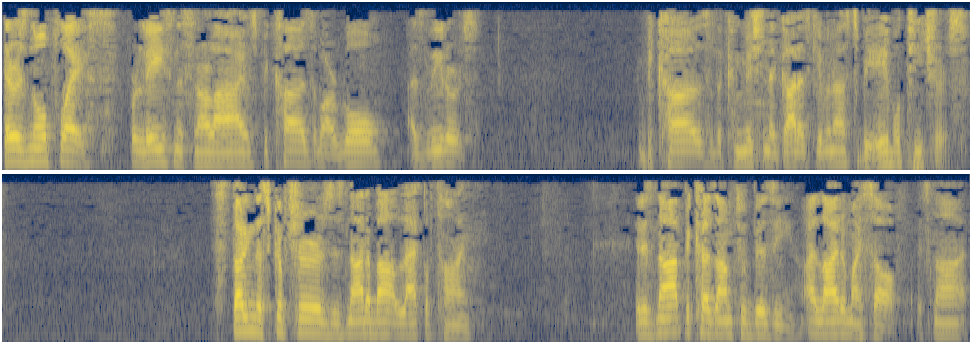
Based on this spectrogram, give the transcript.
there is no place for laziness in our lives because of our role as leaders because of the commission that God has given us to be able teachers. Studying the scriptures is not about lack of time. It is not because I'm too busy. I lie to myself. It's not.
